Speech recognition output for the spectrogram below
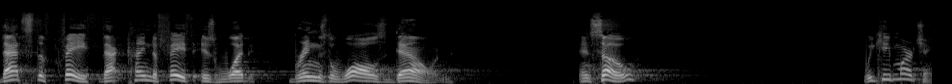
That's the faith. That kind of faith is what brings the walls down. And so, we keep marching.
